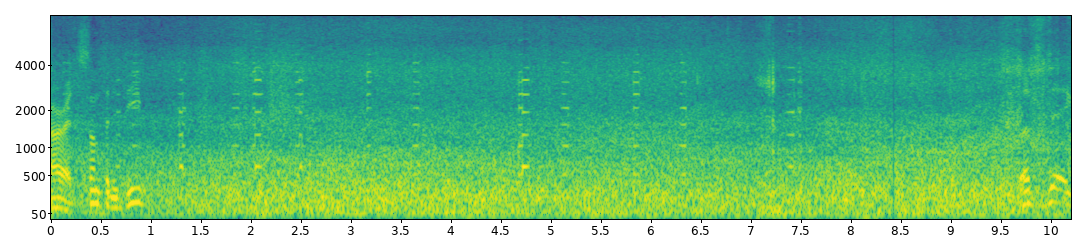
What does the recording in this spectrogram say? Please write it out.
All right, something deep. Let's dig.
